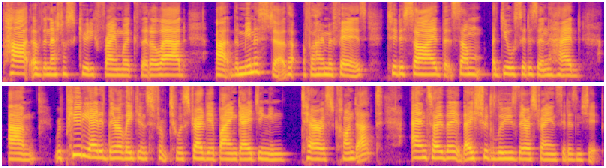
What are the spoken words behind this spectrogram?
part of the national security framework that allowed uh, the Minister for Home Affairs to decide that some a dual citizen had um, repudiated their allegiance from, to Australia by engaging in terrorist conduct, and so they, they should lose their Australian citizenship.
